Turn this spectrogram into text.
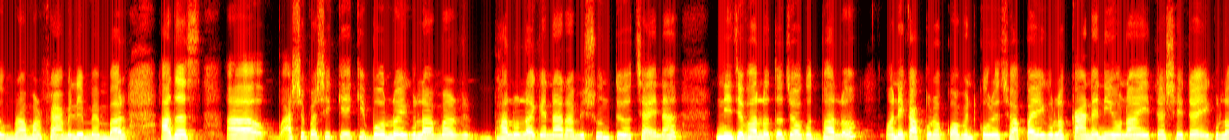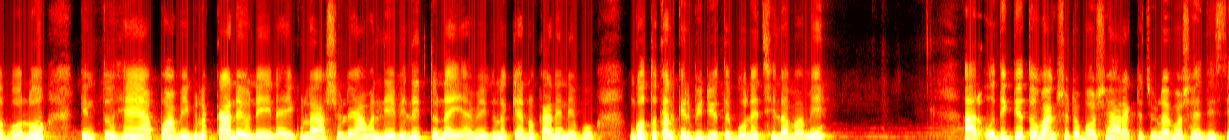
তোমরা আমার ফ্যামিলি মেম্বার আদার্স আশেপাশে কে কী বলল এগুলো আমার ভালো লাগে না আর আমি শুনতেও চাই না। নিজে ভালো তো জগৎ ভালো। অনেক আপুরা কমেন্ট করেছ, আপা, এগুলো কানে নিও না, এটা সেটা, এগুলো বলো। কিন্তু হ্যাঁ আপু, আমি এগুলো কানেও নেই না। এগুলো আসলে আমার লেভেলের তো নাই, আমি এগুলো কেন কানে নেব? গতকালকের ভিডিওতে বলেছিলাম আমি। আর ওদিক দিয়ে তো মাংসটা বসায় আর একটা চুলায় বসায় দিছি,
